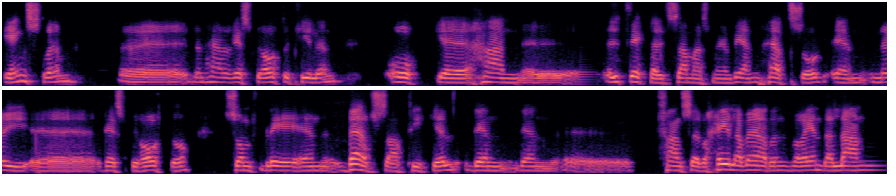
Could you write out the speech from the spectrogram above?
Engström, eh, den här respiratorkillen. Och eh, han eh, utvecklade tillsammans med en vän, Herzog, en ny eh, respirator som blev en världsartikel. Den, den eh, fanns över hela världen, varenda land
